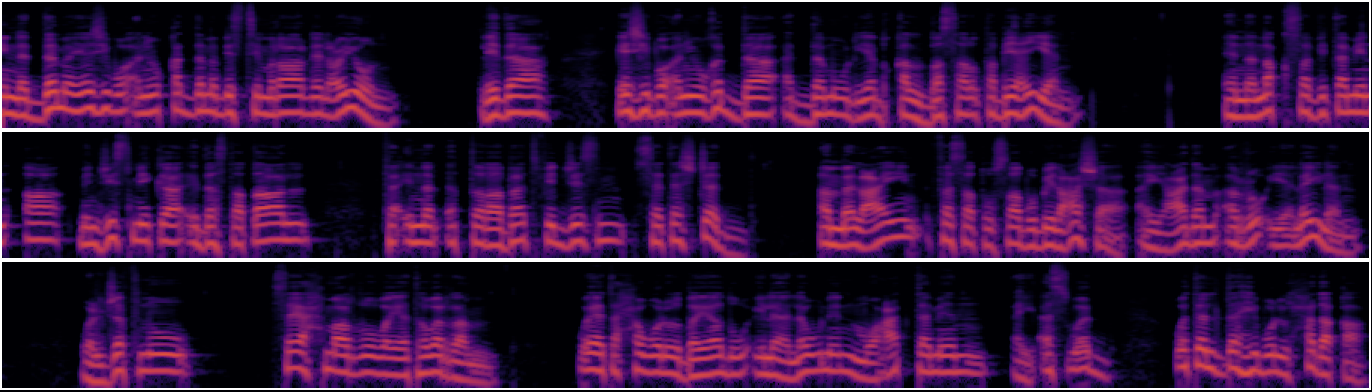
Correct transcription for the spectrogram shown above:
إن الدم يجب أن يقدم باستمرار للعيون لذا يجب أن يغذى الدم ليبقى البصر طبيعيا. إن نقص فيتامين A من جسمك إذا استطال فإن الاضطرابات في الجسم ستشتد. أما العين فستصاب بالعشاء أي عدم الرؤية ليلا. والجفن سيحمر ويتورم ويتحول البياض إلى لون معتم أي أسود وتلتهب الحدقة.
